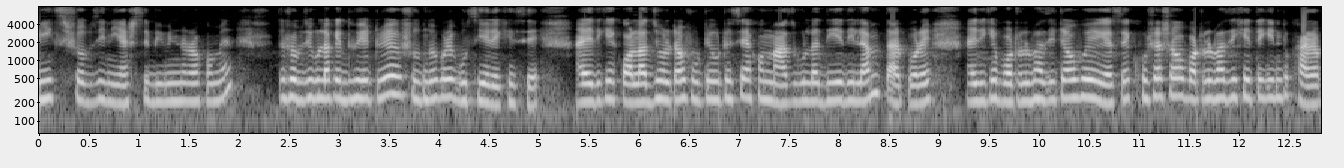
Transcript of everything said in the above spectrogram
মিক্সড সবজি নিয়ে আসছে বিভিন্ন রকমের। তো সবজিগুলোকে ধুয়ে টুয়ে সুন্দর করে গুছিয়ে রেখেছে। আর এদিকে কলার ঝোলটাও ফুটে উঠেছে, এখন মাছগুলো দিয়ে দিলাম। তারপরে এদিকে পটল ভাজিটাও হয়ে গেছে। খোসা সহ পটল ভাজি খেতে কিন্তু খারাপ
